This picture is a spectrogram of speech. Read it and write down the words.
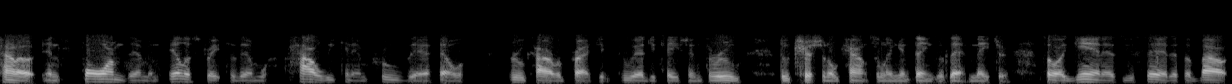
kind of inform them and illustrate to them how we can improve their health through chiropractic, through education, through nutritional counseling, and things of that nature. So again, as you said, it's about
